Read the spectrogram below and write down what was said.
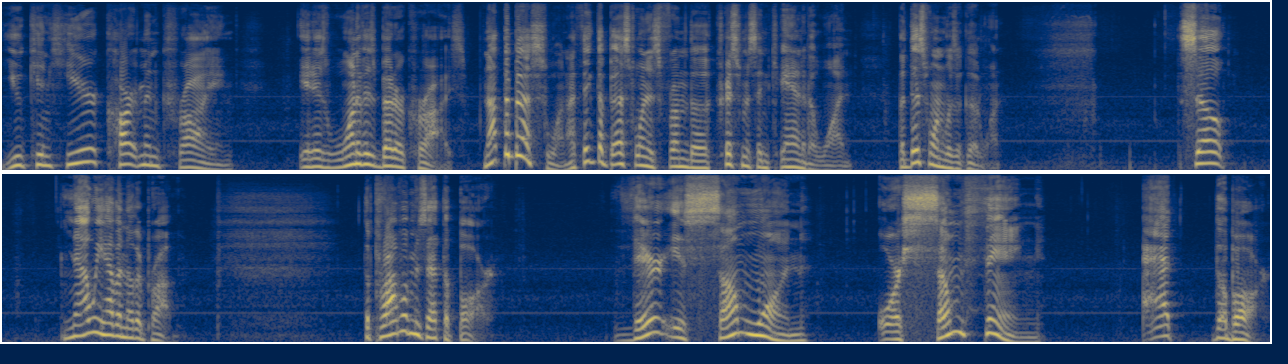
you can hear Cartman crying. It is one of his better cries. Not the best one. I think the best one is from the Christmas in Canada one, but this one was a good one. So, now we have another problem. The problem is at the bar. There is someone or something at the bar.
